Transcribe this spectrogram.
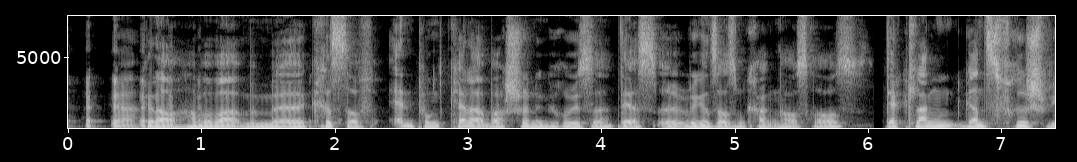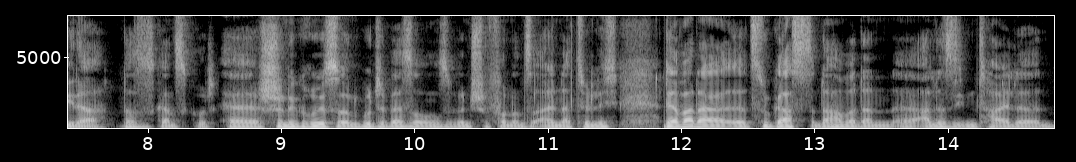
ja. Genau, haben wir mal mit äh, Christoph N. Kellerbach, schöne Grüße. Der ist äh, übrigens aus dem Krankenhaus raus. Der klang ganz frisch wieder. Das ist ganz gut. Äh, schöne Grüße und gute Besserungswünsche von uns allen natürlich. Der war da äh, zu Gast und da haben wir dann äh, alle sieben Teile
